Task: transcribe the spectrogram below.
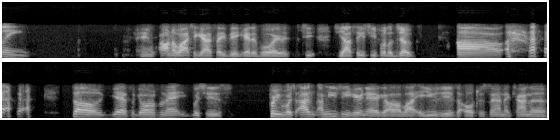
same. And I don't know why she got to say big headed boy. But she, she, y'all see she full of jokes. Uh, so yeah, so going from that, which is pretty much, I, I'm usually hearing that a lot. It usually is the ultrasound that kind of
